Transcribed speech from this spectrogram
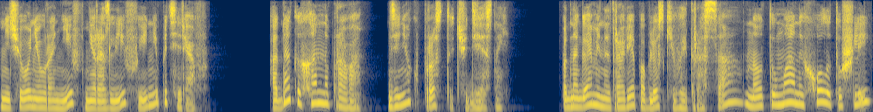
ничего не уронив, не разлив и не потеряв. Однако Ханна права. Денёк просто чудесный. Под ногами на траве поблескивает роса, но туман и холод ушли,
